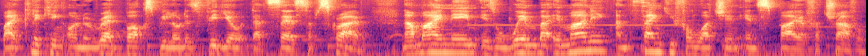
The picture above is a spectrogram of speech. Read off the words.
by clicking on the red box below this video that says subscribe. Now my name is Wimba Imani and thank you for watching Inspire for Travel.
